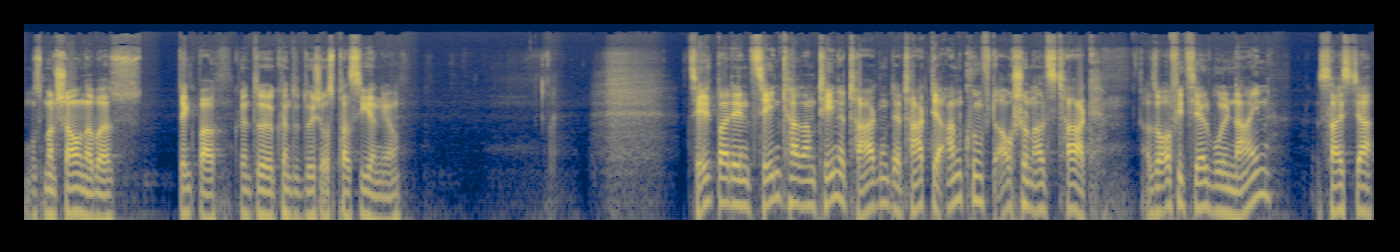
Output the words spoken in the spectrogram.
Muss man schauen, aber denkbar, könnte, könnte durchaus passieren, ja. Zählt bei den zehn Quarantänetagen der Tag der Ankunft auch schon als Tag? Also offiziell wohl nein. Das heißt ja,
